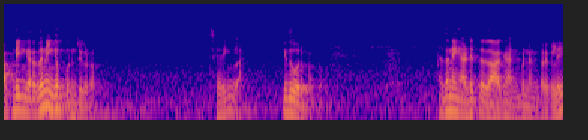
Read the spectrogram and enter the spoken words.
அப்படிங்கிறத நீங்கள் புரிஞ்சுக்கிடணும் சரிங்களா? இது ஒரு பக்கம். அதனை அடுத்ததாக அன்பு நண்பர்களே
